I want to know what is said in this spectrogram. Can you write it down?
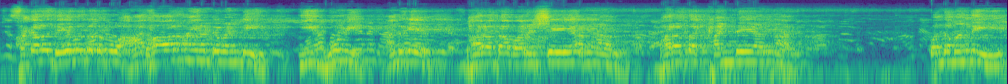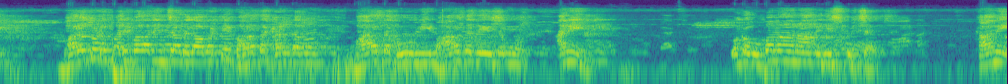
సకల దేవతలకు ఆధారమైనటువంటి ఈ భూమి. అందుకే భరత వర్షే అన్నారు భరత ఖండే అన్నారు. కొంతమంది భరతుడు పరిపాలించాడు కాబట్టి భరత ఖండము భారత భూమి భారతదేశము అని ఒక ఉపమానాన్ని తీసుకొచ్చారు. కానీ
